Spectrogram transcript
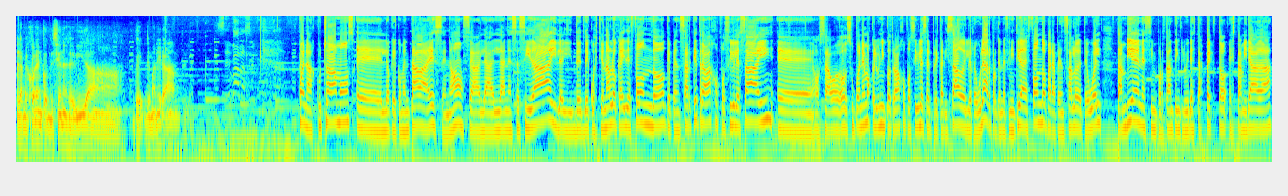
la mejora en condiciones de vida de manera amplia. Bueno, escuchábamos eh, lo que comentaba ese, ¿no? O sea, la, necesidad y, de, cuestionar lo que hay de fondo, que pensar qué trabajos posibles hay, eh, o sea, o, suponemos que el único trabajo posible es el precarizado, el irregular, porque en definitiva de fondo, para pensarlo de Tehuel, también es importante incluir este aspecto, esta mirada,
